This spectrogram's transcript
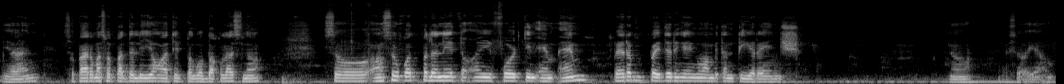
yan. So para mas mapadali yung ating pagbabaklas no. So ang sukat pala nito ay 14 mm, pero pwede rin kayong gumamit ng T-wrench. No? So ayan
